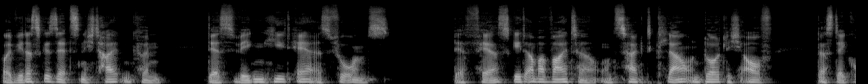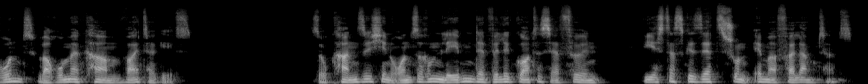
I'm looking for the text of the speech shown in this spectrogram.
weil wir das Gesetz nicht halten können, deswegen hielt er es für uns. Der Vers geht aber weiter und zeigt klar und deutlich auf, dass der Grund, warum er kam, weitergeht. So kann sich in unserem Leben der Wille Gottes erfüllen, wie es das Gesetz schon immer verlangt hat.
